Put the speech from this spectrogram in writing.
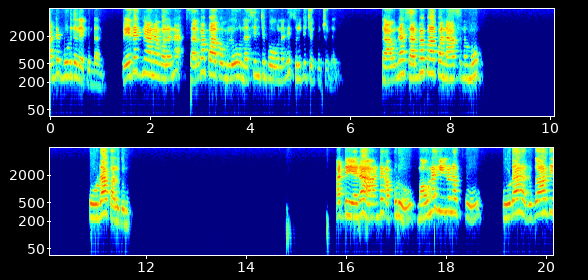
అంటే బూడిద లేకుండా వేద జ్ఞానం వలన సర్వపాపములు నశించిపోవునని శృతి చెప్పుచున్నది. కావున సర్వపాప నాశనము కూడా కలుగును. అట్టి ఎడ అంటే అప్పుడు మౌనహీనునకు కూడా రుగాది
